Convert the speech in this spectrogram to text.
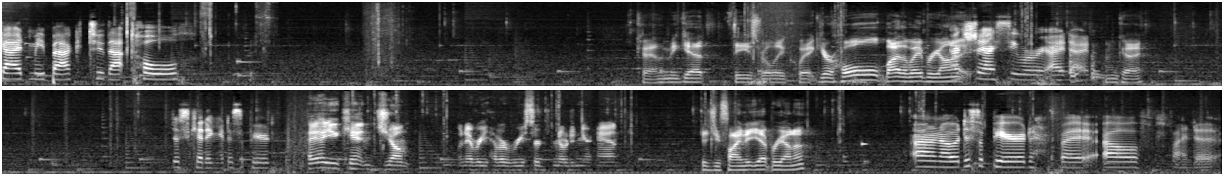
Guide me back to that hole. Okay, let me get these really quick. Your hole, by the way, Brianna. Actually, I see where I died. okay. Just kidding, it disappeared. Hey, you can't jump whenever you have a research node in your hand. Did you find it yet, Brianna? I don't know, it disappeared, but I'll find it.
